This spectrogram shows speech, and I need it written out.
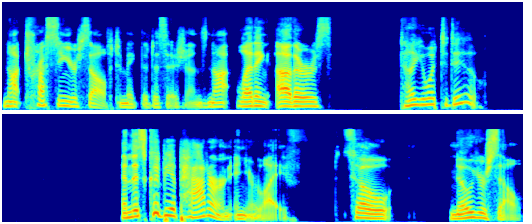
not trusting yourself to make the decisions, not letting others tell you what to do. And this could be a pattern in your life. So, know yourself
